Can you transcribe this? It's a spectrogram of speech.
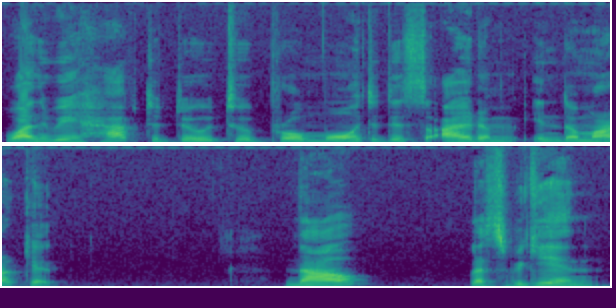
what we have to do to promote this item in the market. Now, let's begin.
